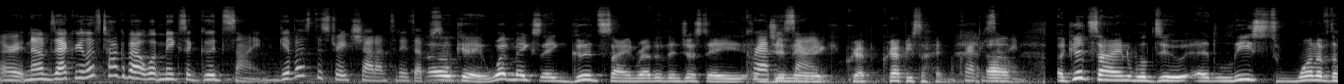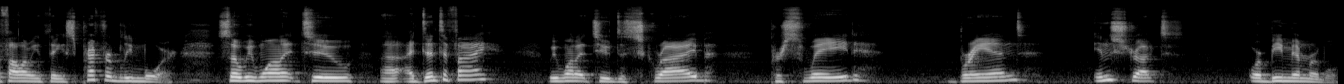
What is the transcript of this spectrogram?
All right, now Zachary, let's talk about what makes a good sign. Give us the straight shot on today's episode. okay, what makes a good sign rather than just a Crappy generic crap, crappy sign? Crappy Uh, sign. A good sign will do at least one of the following things, preferably more. So we want it to uh, identify, we want it to describe, persuade, brand, instruct, or be memorable.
